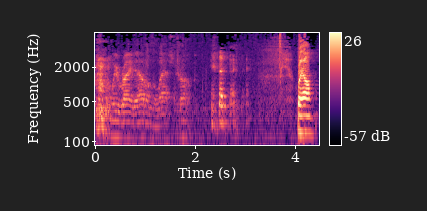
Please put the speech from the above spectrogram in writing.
We ride out on the last trump. Well,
